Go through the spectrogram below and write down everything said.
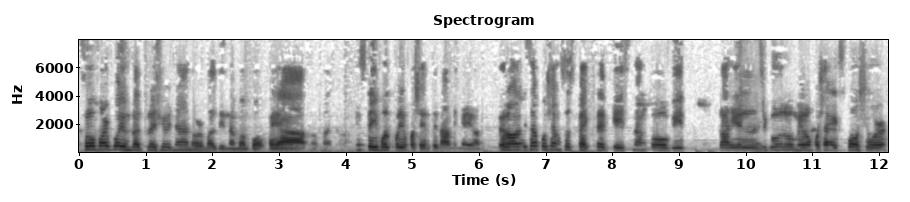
so far po yung blood pressure niya normal din naman po. Kaya stable po yung pasyente namin ngayon. Pero isa po siyang suspected case ng COVID dahil siguro meron po siyang exposure.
